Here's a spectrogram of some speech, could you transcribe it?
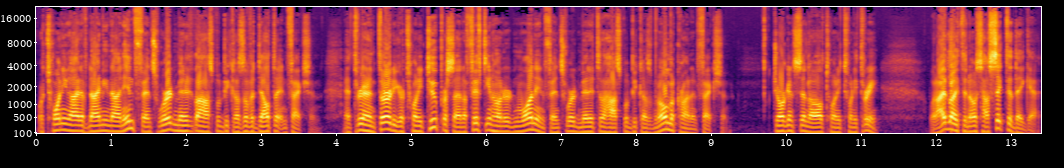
or 29 of 99 infants were admitted to the hospital because of a Delta infection, and 330 or 22% of 1,501 infants were admitted to the hospital because of an Omicron infection. Jorgensen et al. 2023. What I'd like to know is how sick did they get?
